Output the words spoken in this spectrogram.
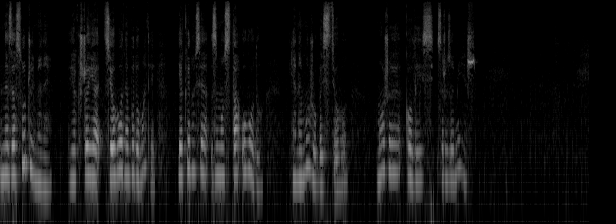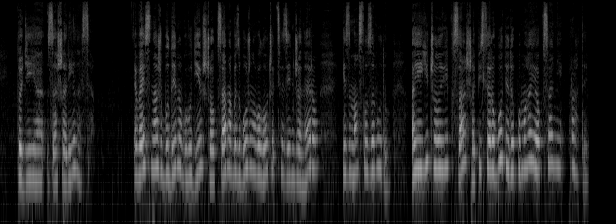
не засуджуй мене. Якщо я цього не буду мати, я кинуся з моста у воду. Я не можу без цього. Може, колись зрозумієш. Тоді я зашарілася. Весь наш будинок гудів, що Оксана безбожно волочиться з інженером із маслозаводу, а її чоловік Саша після роботи допомагає Оксані прати.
